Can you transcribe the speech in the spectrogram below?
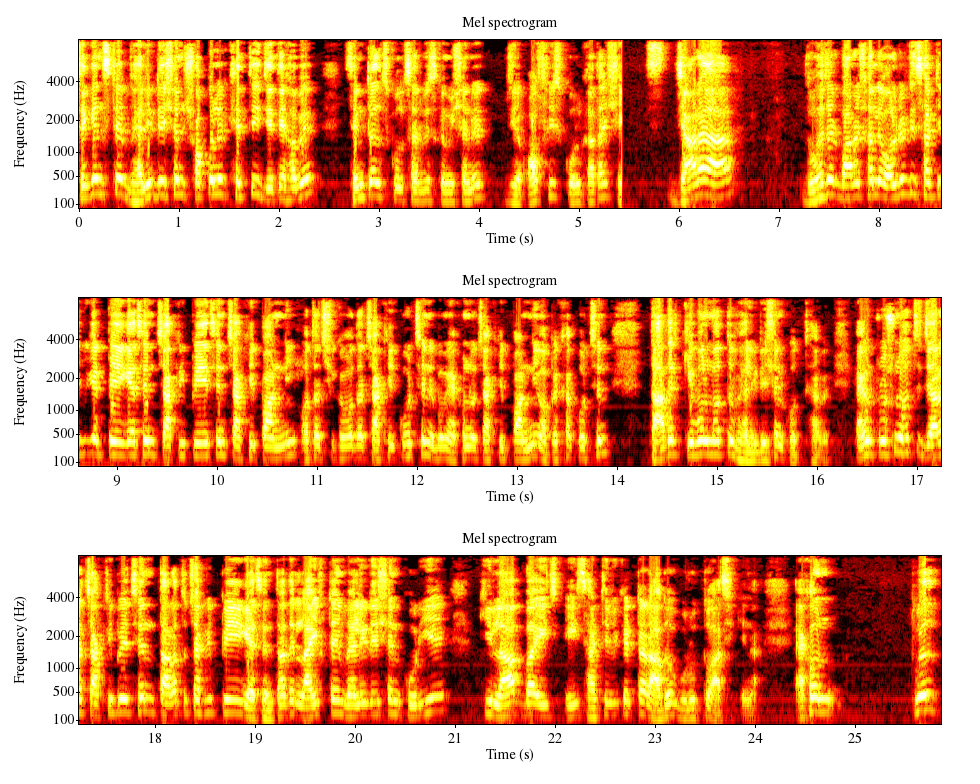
সেকেন্ড স্টেপ ভ্যালিডেশন সকলের ক্ষেত্রেই যেতে হবে। সেন্ট্রাল স্কুল সার্ভিস কমিশনের যে অফিস কলকাতায় যারা দু হাজার বারো সালে অলরেডি সার্টিফিকেট পেয়ে গেছেন, চাকরি পেয়েছেন, চাকরি পাননি, অর্থাৎ শিক্ষকতা চাকরি করছেন এবং এখনও চাকরি পাননি, অপেক্ষা করছেন, তাদের কেবলমাত্র ভ্যালিডেশন করতে হবে। এখন প্রশ্ন হচ্ছে, যারা চাকরি পেয়েছেন, তারা তো চাকরি পেয়ে গেছেন, তাদের লাইফ টাইম ভ্যালিডেশন করিয়ে কি লাভ বা এই সার্টিফিকেটটার আদৌ গুরুত্ব আছে কিনা? এখন টুয়েলথ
